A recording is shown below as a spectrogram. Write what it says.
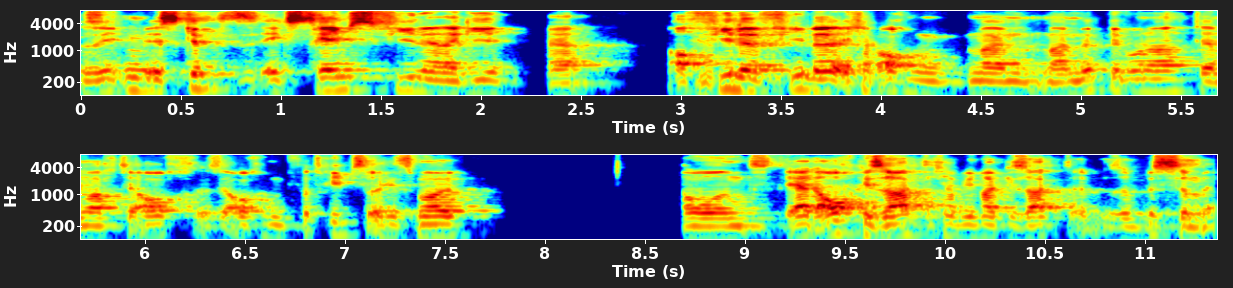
also es gibt extremst viel Energie. Ja. Auch viele, viele, ich habe auch einen, meinen, meinen Mitbewohner, der macht ja auch, ist ja auch im Vertrieb, sag ich jetzt mal. Und er hat auch gesagt, ich habe ihm halt gesagt, so ein bisschen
